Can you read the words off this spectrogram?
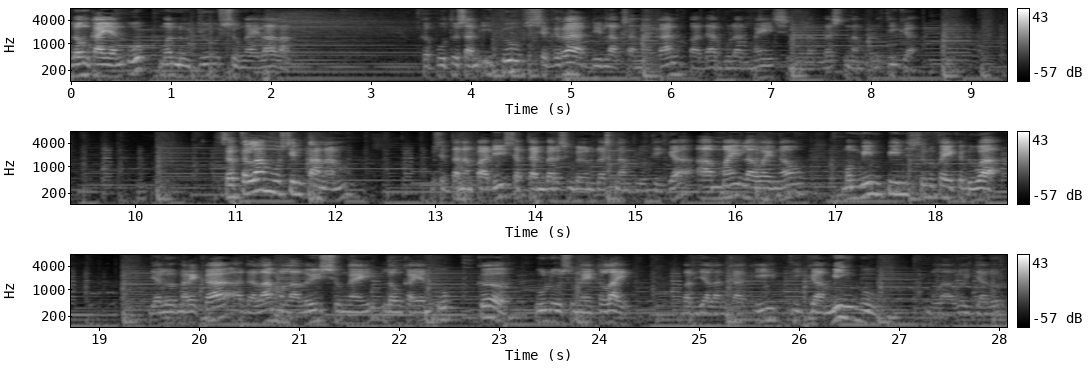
Longkayan Up menuju Sungai Lalang. Keputusan itu segera dilaksanakan pada bulan Mei 1963. Setelah musim tanam, musim tanam padi September 1963, Amai Lawaingau memimpin survei kedua. Jalur mereka adalah melalui Sungai Longkayan Up ke hulu Sungai Kelai, berjalan kaki tiga minggu melalui jalur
